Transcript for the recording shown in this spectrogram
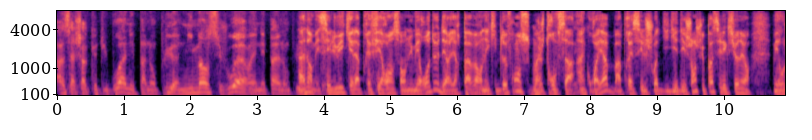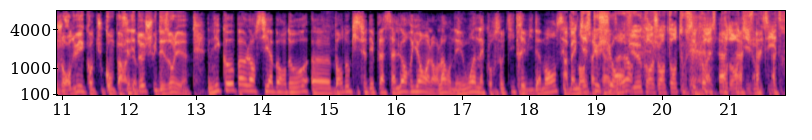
en sachant que Dubois n'est pas non plus un immense joueur, hein, n'est pas non plus. Ah non mais c'est lui qui est la préférence en numéro 2 derrière Pavard en équipe de France. Je trouve ça incroyable. Après c'est le choix de Didier Deschamps, je suis pas sélectionneur. Mais aujourd'hui quand tu compares les dommage. deux, je suis désolé. Nico Paolorsi à Bordeaux. Euh, Bordeaux qui se déplace à Lorient. Alors là, on est loin de la course au titre, évidemment. C'est Ah bah dimanche qu'est-ce à que je suis 15 quand j'entends tous ces correspondants qui jouent le titre.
